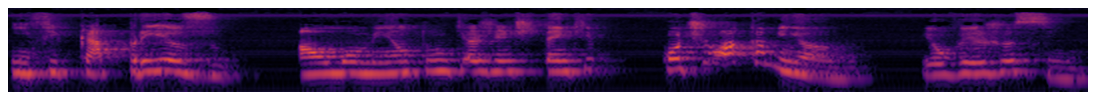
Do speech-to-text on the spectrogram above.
em ficar preso a um momento em que a gente tem que continuar caminhando. Eu vejo assim.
